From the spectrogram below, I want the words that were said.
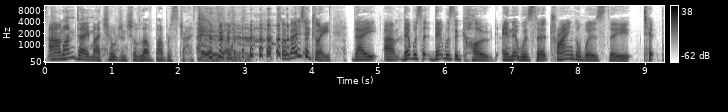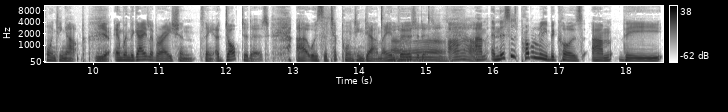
Um, One day my children shall love Barbra Streisand. so so basically, they um, that was the, that was the code, and it was the triangle was the tip pointing up. Yeah. And when the gay liberation thing adopted it, uh, it was the tip pointing down. They inverted it. Um, and this is probably because um, the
